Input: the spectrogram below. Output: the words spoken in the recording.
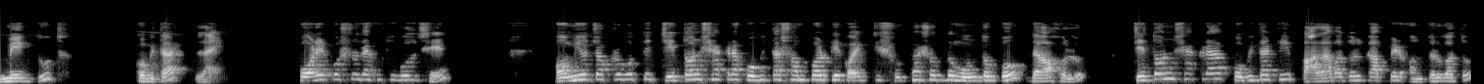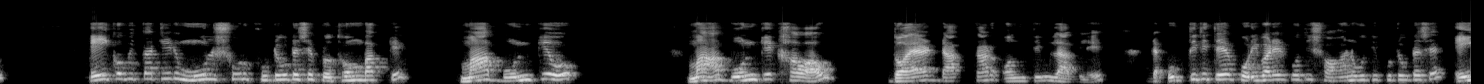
মেঘদূত কবিতার লাইন। পরের প্রশ্ন দেখো কি বলছে? অমিয় চক্রবর্তীর চেতন সাঁকড়া কবিতা সম্পর্কে কয়েকটি শুদ্ধাসদ্য মন্তব্য দেওয়া হলো। চেতন সাঁকড়া কবিতাটি পালাবাদল কাব্যের অন্তর্গত। এই কবিতাটির মূল সুর ফুটে উঠেছে প্রথম বাক্যে, মা বোনকেও, মা বোনকে খাওয়াও, দয়ার ডাক্তার অন্তিম লাগলে। উক্তিটিতে পরিবারের প্রতি সহানুভূতি ফুটে উঠেছে। এই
